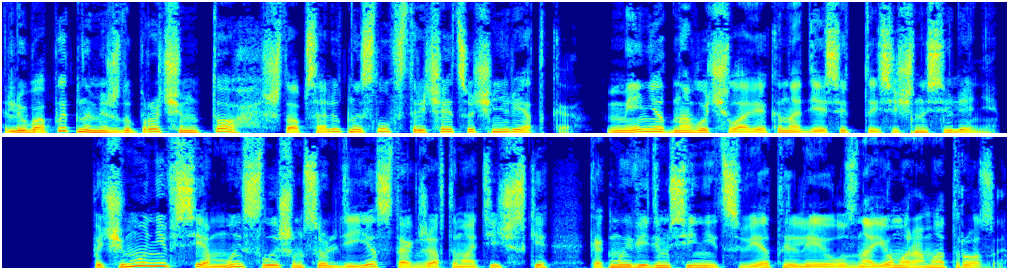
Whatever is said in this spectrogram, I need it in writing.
Любопытно, между прочим, то, что абсолютный слух встречается очень редко, менее одного человека на 10 тысяч населения. Почему не все мы слышим соль диез так же автоматически, как мы видим синий цвет или узнаем аромат розы?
